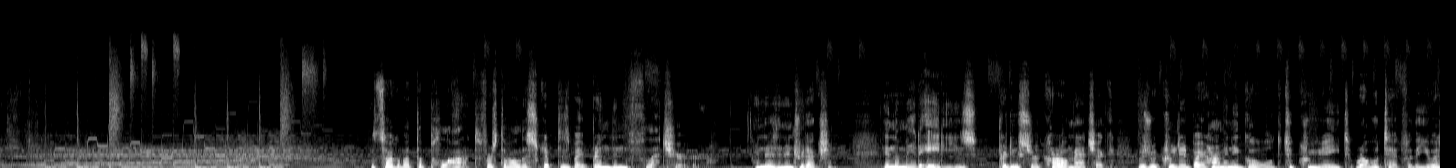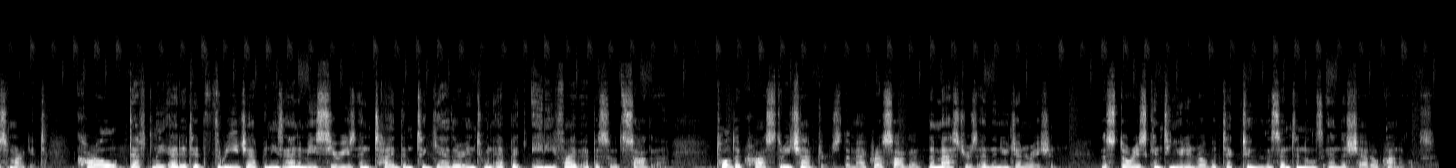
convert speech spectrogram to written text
Let's talk about the plot. First of all, the script is by Brendan Fletcher, and there's an introduction. In the mid 80s, producer Carl Macek was recruited by Harmony Gold to create Robotech for the US market. Carl deftly edited three Japanese anime series and tied them together into an epic 85 episode saga, told across three chapters the Macross Saga, the Masters, and the New Generation. The stories continued in Robotech 2, The Sentinels, and The Shadow Chronicles.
